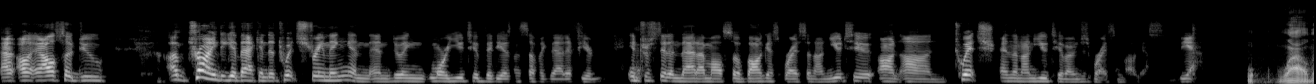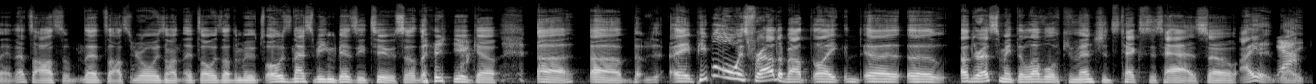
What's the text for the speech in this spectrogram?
I, I also do. I'm trying to get back into Twitch streaming and, and doing more YouTube videos and stuff like that. If you're interested in that, I'm also Baugus Bryson on YouTube, on on Twitch, and then on YouTube, I'm just Bryson Baugus. Yeah. Wow, man, that's awesome. That's awesome. You're always on. It's always on the move. It's always nice being busy too. So there you go. Uh, uh, hey, people always frown about like uh, uh, underestimate the level of conventions Texas has. So I Yeah. like,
